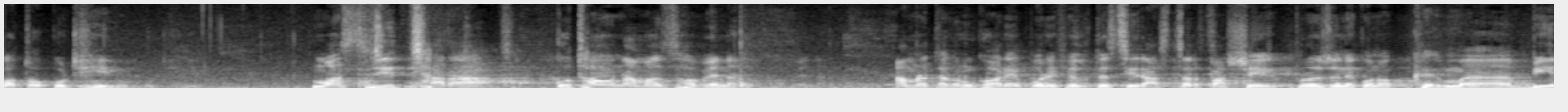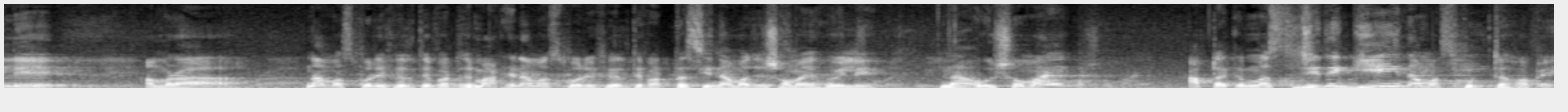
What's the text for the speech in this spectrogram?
কত কঠিন। মসজিদ ছাড়া কোথাও নামাজ হবে না। আমরা তখন ঘরে পড়ে ফেলতেছি, রাস্তার পাশে প্রয়োজনে কোনো বিলে আমরা নামাজ পড়ে ফেলতে পারতেছি মাঠে নামাজ পড়ে ফেলতে পারতেছি, নামাজের সময় হইলে। না, ওই সময় আপনাকে মসজিদে গিয়েই নামাজ পড়তে হবে।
